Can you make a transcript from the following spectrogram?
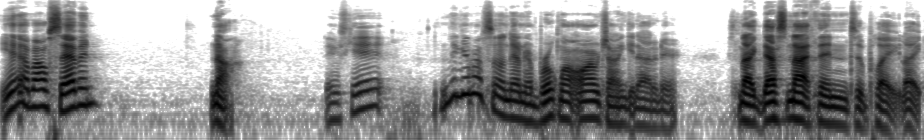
Yeah, about seven. Nah. They were scared. Nigga, my son down there broke my arm trying to get out of there. It's like that's nothing to play. Like,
